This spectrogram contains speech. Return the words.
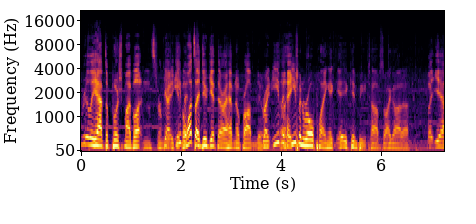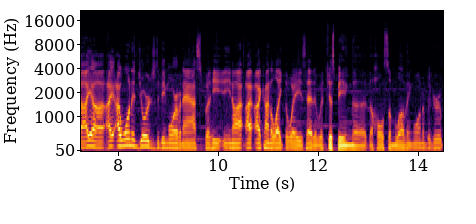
really have to push my buttons for me Yeah, to get. even- but once I do get there, I have no problem doing. right even Like, even role playing it, it can be tough. So I gotta But yeah, I, uh, I I wanted George to be more of an ass, but he, you know, I I, I kind of like the way he's headed with just being the the wholesome, loving one of the group.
